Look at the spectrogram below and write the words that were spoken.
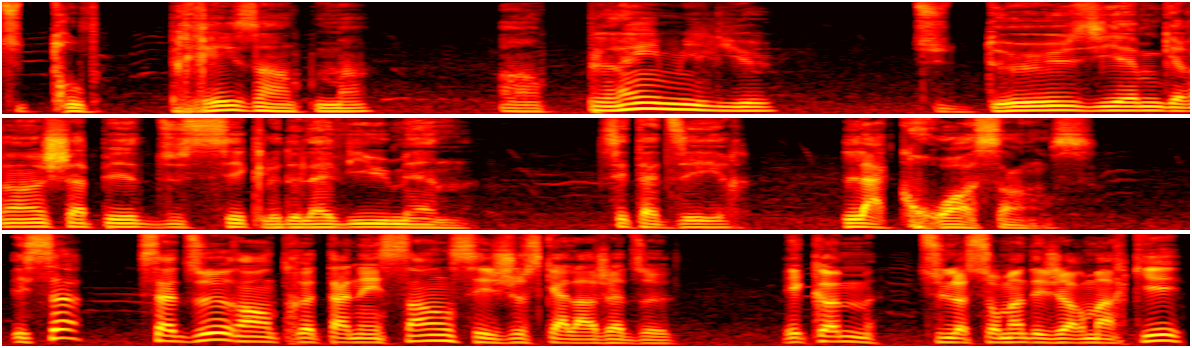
tu te trouves présentement en plein milieu du deuxième grand chapitre du cycle de la vie humaine, c'est-à-dire la croissance. Et ça, ça dure entre ta naissance et jusqu'à l'âge adulte. Et comme tu l'as sûrement déjà remarqué,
